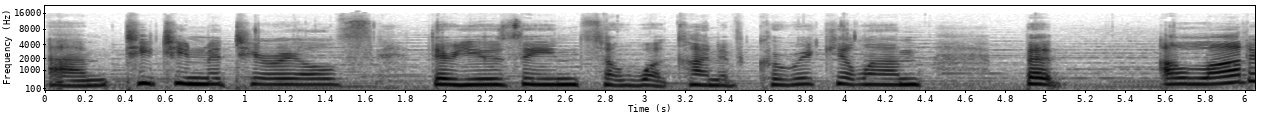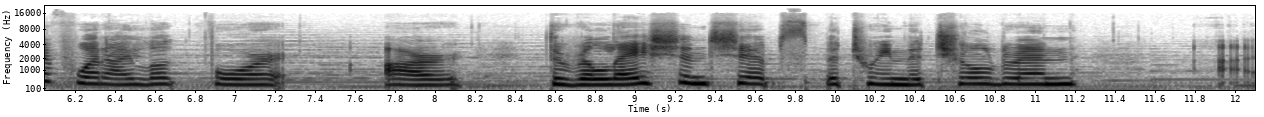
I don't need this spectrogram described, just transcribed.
um, teaching materials they're using, so what kind of curriculum. But a lot of what I look for are the relationships between the children uh,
